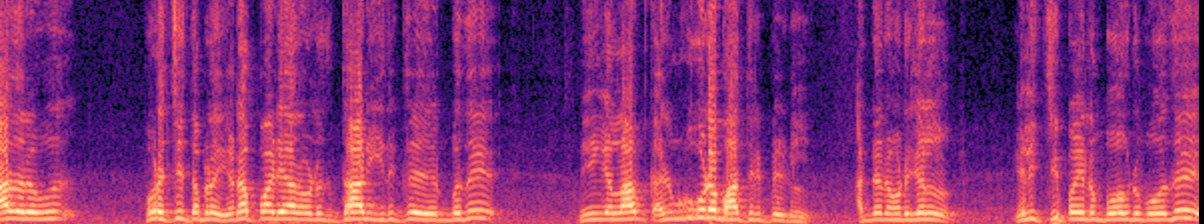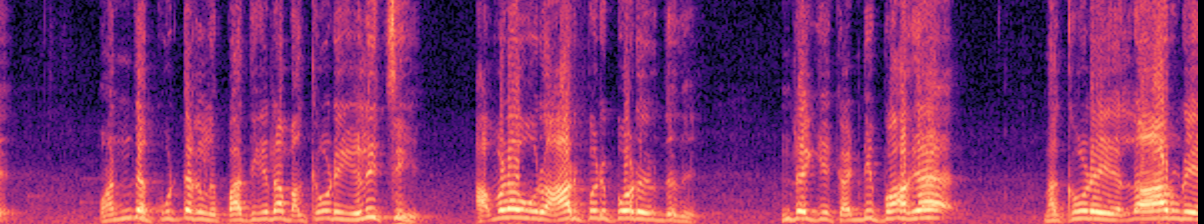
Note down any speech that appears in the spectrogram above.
ஆதரவு புரட்சி தமிழர் எடப்பாடியார் அவர்களுக்கு தான் இருக்கிறது என்பது நீங்கள்லாம் கண்கு கூட பார்த்துருப்பீர்கள். அண்ணன் அவர்கள் எழுச்சி பயணம் போகும்போது வந்த கூட்டங்கள் பார்த்தீங்கன்னா மக்களுடைய எழுச்சி அவ்வளோ ஒரு ஆர்ப்பரிப்போடு இருந்தது. இன்றைக்கு கண்டிப்பாக மக்களுடைய எல்லாருடைய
